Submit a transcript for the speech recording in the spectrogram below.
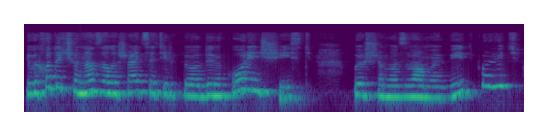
І виходить, що у нас залишається тільки один корінь 6. Пишемо з вами відповідь.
